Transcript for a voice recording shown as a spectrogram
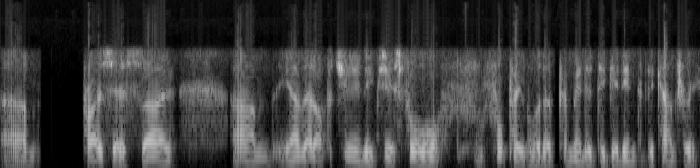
um, process. So, um, you know, that opportunity exists for, for for people that are permitted to get into the country.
